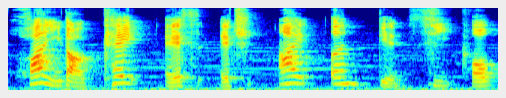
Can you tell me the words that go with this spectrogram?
欢迎到 k s h i n 点 c o，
